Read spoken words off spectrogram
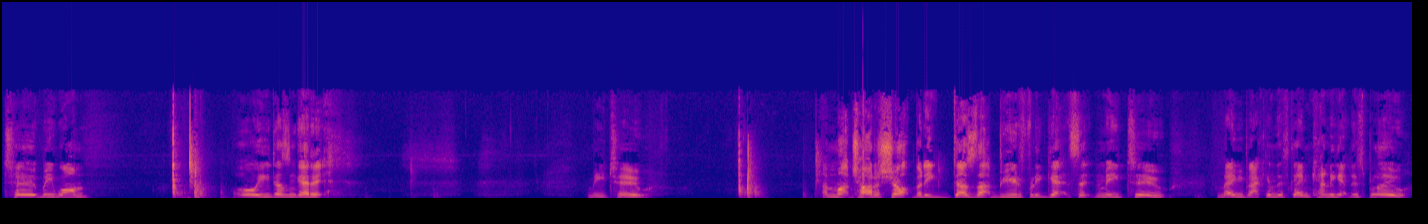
two. Me one. Oh, he doesn't get it. Me too. A much harder shot, but he does that beautifully, gets it. Me too. Maybe back in this game. Can he get this blue?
